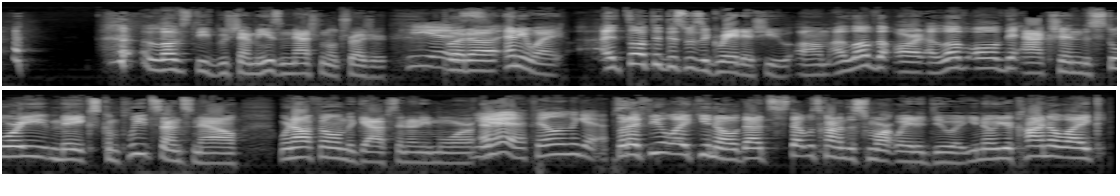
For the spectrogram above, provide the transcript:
I love Steve Buscemi. He's a national treasure. He is. But uh, anyway, I thought that this was a great issue. Um, I love the art. I love all of the action. The story makes complete sense now. We're not filling the gaps in anymore. And- yeah, fill in the gaps. but I feel like you know that's that was kind of the smart way to do it. You know, you're kind of like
